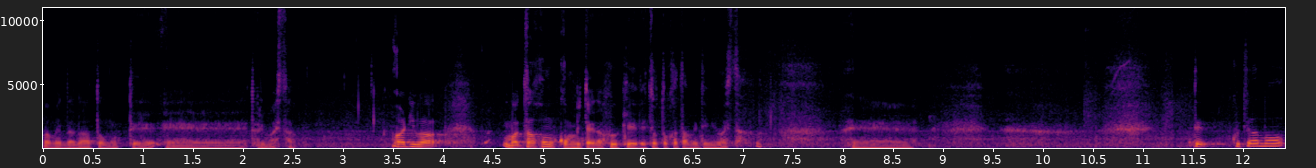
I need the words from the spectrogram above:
場面だなと思って、えー、撮りました。周りは、まあ、ザ・香港みたいな風景でちょっと固めてみました、えー、でこちらの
